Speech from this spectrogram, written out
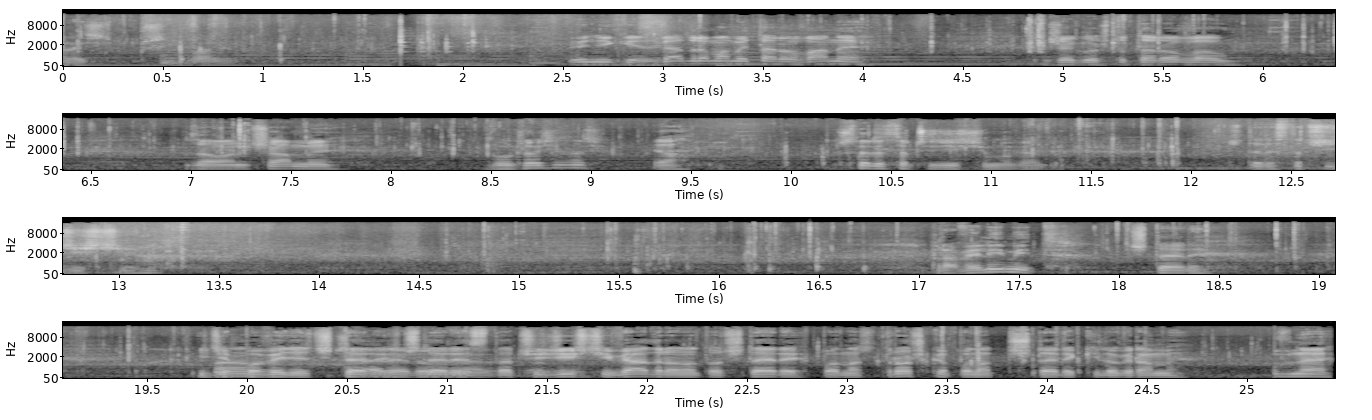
Aleś przywalił. Wynik jest. Wiadro mamy tarowane. Grzegorz to tarował. Załączamy. Włączyło się coś? Ja. 430 ma wiadro. 430. Prawie limit. 4. Idzie No, powiedzieć 4, cztery 430 wiadro, no to 4, ponad, troszkę ponad 4 kg. Równe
